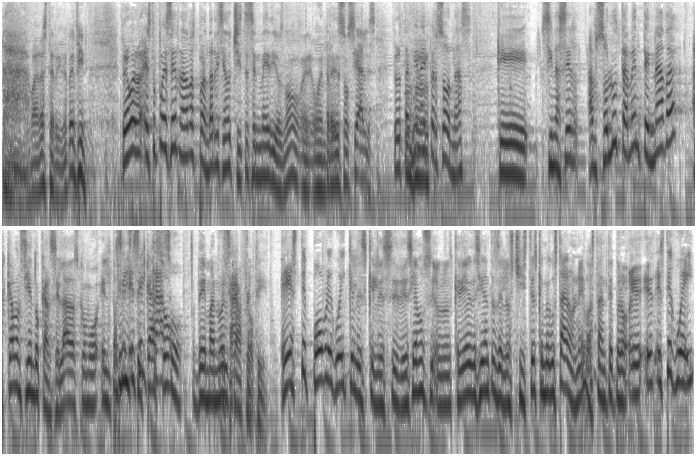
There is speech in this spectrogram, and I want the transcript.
Ah, bueno, es terrible. En fin. Pero bueno, esto puede ser nada más por andar diciendo chistes en medios, ¿no? O en redes sociales. Pero también hay personas que sin hacer absolutamente nada acaban siendo canceladas, como el Pues triste es el caso, caso. de Manuel. Cafferty. Este pobre güey que les, que les decíamos, o les quería decir antes de los chistes, que me gustaron, ¿eh? Bastante, pero eh, eh, este güey,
